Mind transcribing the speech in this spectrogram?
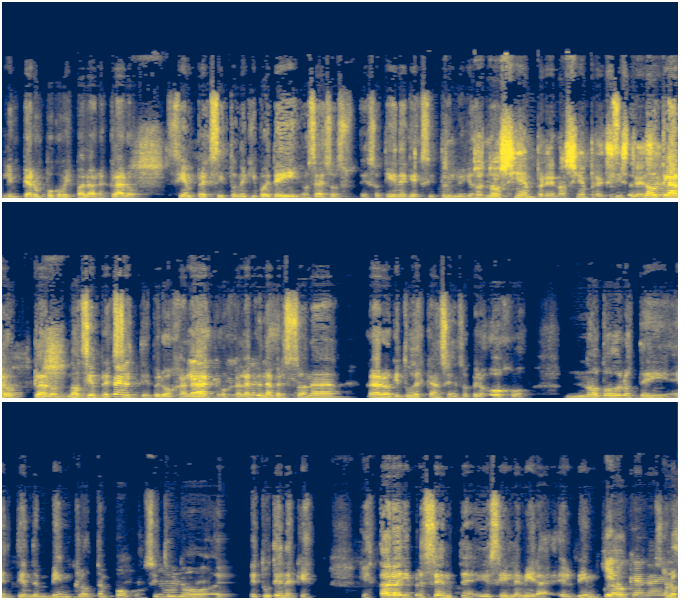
limpiar un poco mis palabras. Claro, siempre existe un equipo de TI, o sea, eso, eso tiene que existir. pues no siempre, no siempre existe. No, claro, claro, no siempre existe, pero ojalá, ojalá que una persona, claro, que tú descanses en eso. Pero ojo, no todos los TI entienden BIM Cloud tampoco. Si tú, no, eh, tú tienes que, estar ahí presente y decirle, mira, el BIM Cloud, son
